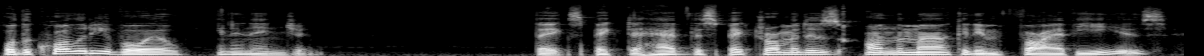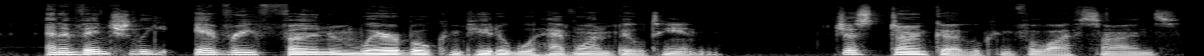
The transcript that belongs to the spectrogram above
or the quality of oil in an engine. They expect to have the spectrometers on the market in five years, and eventually every phone and wearable computer will have one built in. Just don't go looking for life signs.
